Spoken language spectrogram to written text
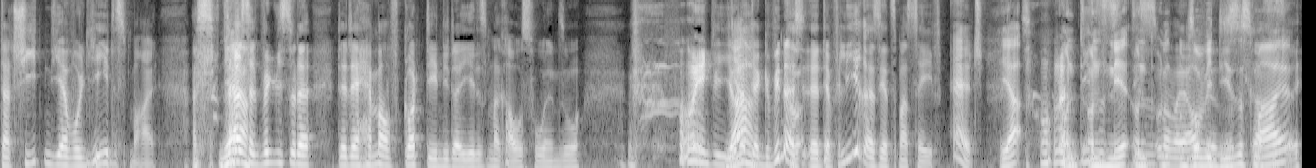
da cheaten die ja wohl jedes Mal. Also Ja. da ist halt wirklich so der, der, der Hammer of God, den die da jedes Mal rausholen. So. Irgendwie, ja, Ja, der Gewinner ist, äh, der Verlierer ist jetzt mal safe. Edge. Ja, So, und, dieses- und, ne, dieses und, Mal und, ja und so wie dieses Mal ey.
